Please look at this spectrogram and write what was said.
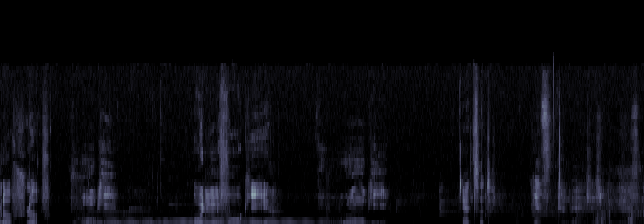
Schlurf, schlurf. Wuhugi. Unwugi. Wuhugi. Jetzt. it. Jetzt können wir endlich bemünzen.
